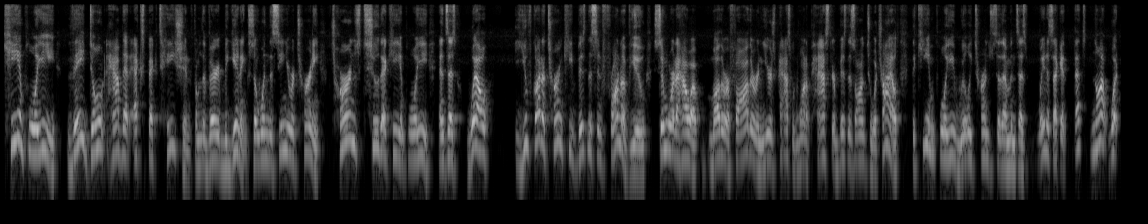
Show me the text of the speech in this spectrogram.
key employee, they don't have that expectation from the very beginning. So when the senior attorney turns to that key employee and says, Well, you've got a turnkey business in front of you, similar to how a mother or father in years past would want to pass their business on to a child. The key employee really turns to them and says, wait a second, that's not what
